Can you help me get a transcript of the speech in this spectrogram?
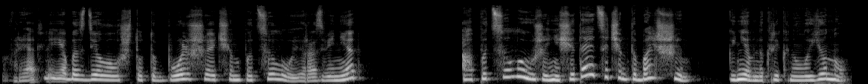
вряд ли я бы сделал что-то большее, чем поцелуй, разве нет?» «А поцелуй уже не считается чем-то большим?» — гневно крикнула Йону.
